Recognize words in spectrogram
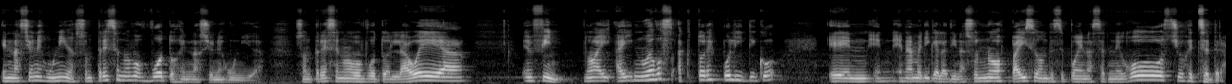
en Naciones Unidas, son 13 nuevos votos en Naciones Unidas, son 13 nuevos votos en la OEA, en fin, ¿no? hay, hay nuevos actores políticos en, en, América Latina, son nuevos países donde se pueden hacer negocios, etc.,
